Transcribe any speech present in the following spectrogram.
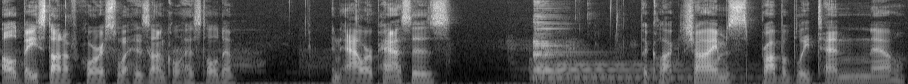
all based on, of course, what his uncle has told him. An hour passes. The clock chimes, probably 10 now.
